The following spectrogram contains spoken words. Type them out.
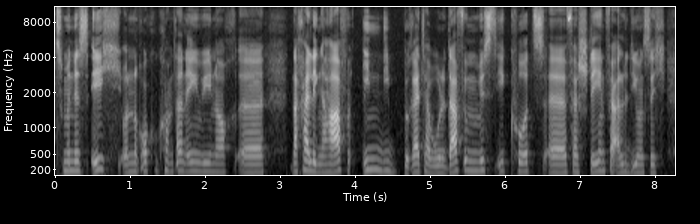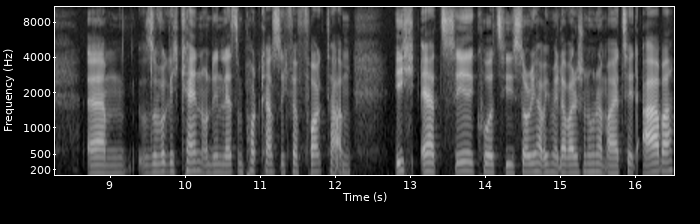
zumindest ich und Rocco kommt dann irgendwie noch äh, nach Heiligenhafen in die Bretterbude. Dafür müsst ihr kurz äh, verstehen, für alle, die uns nicht ähm, so wirklich kennen und den letzten Podcast sich verfolgt haben. Ich erzähle kurz, die Story habe ich mittlerweile schon hundertmal erzählt, aber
